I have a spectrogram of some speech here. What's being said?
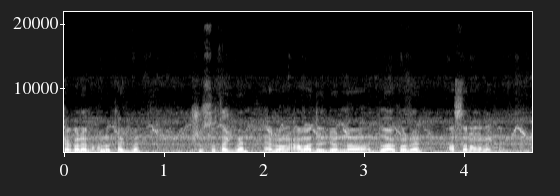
সকলে ভালো থাকবেন, সুস্থ থাকবেন এবং আমাদের জন্য দোয়া করবেন। আসসালামু আলাইকুম।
